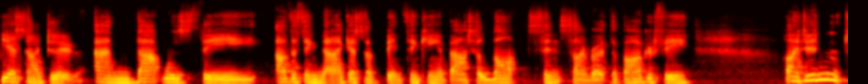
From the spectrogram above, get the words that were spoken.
Yes, I do. And that was the other thing that I guess I've been thinking about a lot since I wrote the biography. I didn't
